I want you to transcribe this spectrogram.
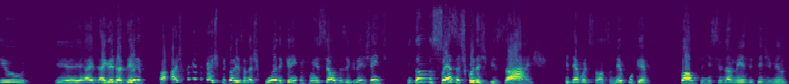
e, o, e a, igreja dele faz do que ficar espiritualizando as coisas, querer influenciar outras igrejas. Gente, então são essas coisas bizarras que tem acontecido no nosso meio, por quê? Falta de ensinamento e entendimento.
